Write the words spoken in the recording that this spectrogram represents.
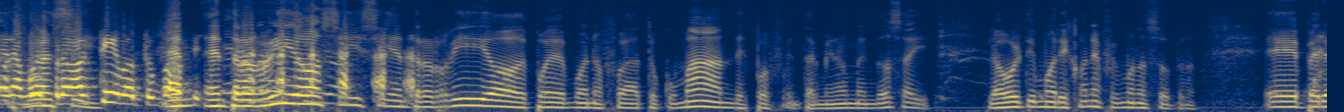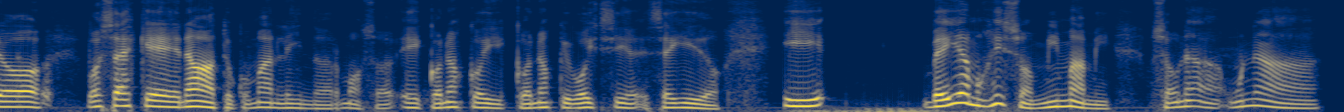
Fue- Era muy proactivo tu papi. En- entre Ríos, sí, sí, Entre Ríos, después, bueno, fue a Tucumán, después fue- terminó en Mendoza y los últimos orejones fuimos nosotros. Eh, pero vos sabés que, no, Tucumán, lindo, hermoso. Eh, conozco y conozco y voy si- seguido. Y veíamos eso, mi mami, o sea, una, una,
